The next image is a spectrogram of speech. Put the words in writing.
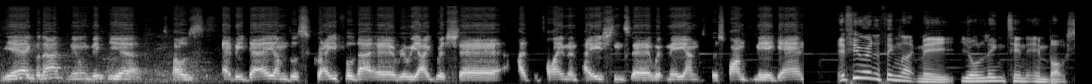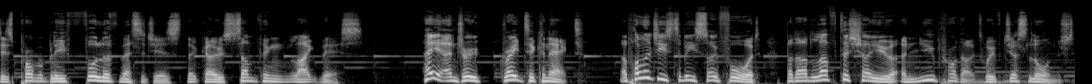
Yeah, good afternoon, Vicky. Yeah, I suppose every day I'm just grateful that uh, Rui Aguas uh, had the time and patience uh, with me and to respond to me again. If you're anything like me, your LinkedIn inbox is probably full of messages that go something like this Hey Andrew, great to connect. Apologies to be so forward, but I'd love to show you a new product we've just launched.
